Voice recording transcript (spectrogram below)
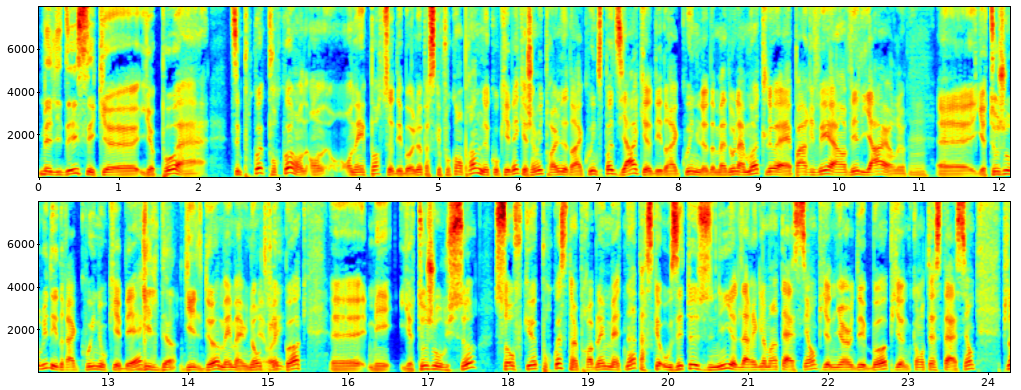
mais l'idée, c'est qu'il n'y a pas à. Tu sais, pourquoi, pourquoi on, on- on importe ce débat-là? Parce qu'il faut comprendre qu'au Québec, il n'y a jamais eu de problème de drag queen. C'est pas d'hier qu'il y a des drag queens. Là. Mado Lamotte, là, elle n'est pas arrivée en ville hier. là. Euh, Il y a toujours eu des drag queens au Québec. Gilda. Gilda, même à une autre Ben oui. époque. Euh, mais il y a toujours eu ça. Sauf que pourquoi c'est un problème maintenant? Parce qu'aux États-Unis, il y a de la réglementation, puis il y a- il y, a un débat, puis il y a une contestation. Puis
